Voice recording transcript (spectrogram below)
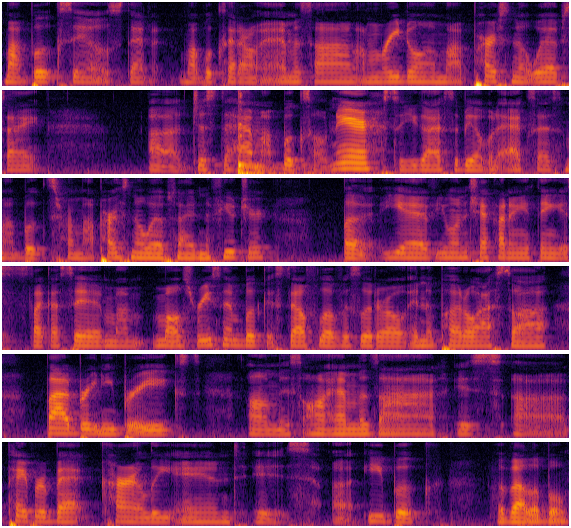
my book sales that my books that are on Amazon. I'm redoing my personal website uh, just to have my books on there so you guys to be able to access my books from my personal website in the future. But yeah, if you want to check out anything, it's like I said, my most recent book is Self Love is Literal in the Puddle I Saw by Brittany Briggs. Um, it's on Amazon. It's uh, paperback currently, and it's uh, ebook available.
